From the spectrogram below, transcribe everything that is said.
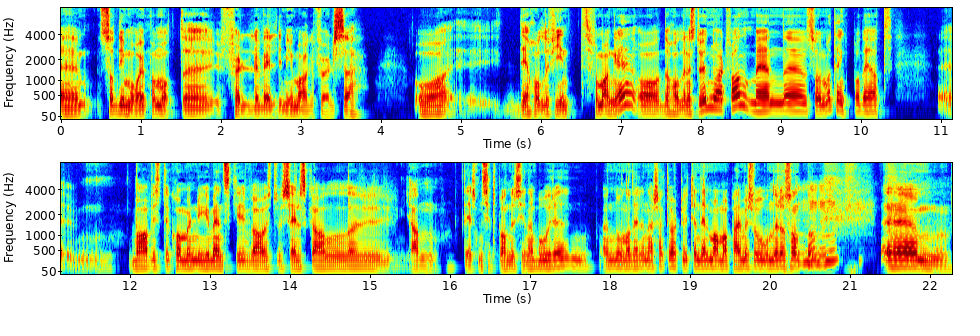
Eh, så de må jo på en måte følge veldig mye magefølelse. Og det holder fint for mange, og det holder en stund i hvert fall, men eh, så må tenke på det at hva hvis det kommer nye mennesker, hva hvis du selv skal Ja, dere som sitter på andre siden av bordet, noen av dere nær sagt har vært ute i en del mammapermisjoner og sånt noe. Mm -hmm. Um,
